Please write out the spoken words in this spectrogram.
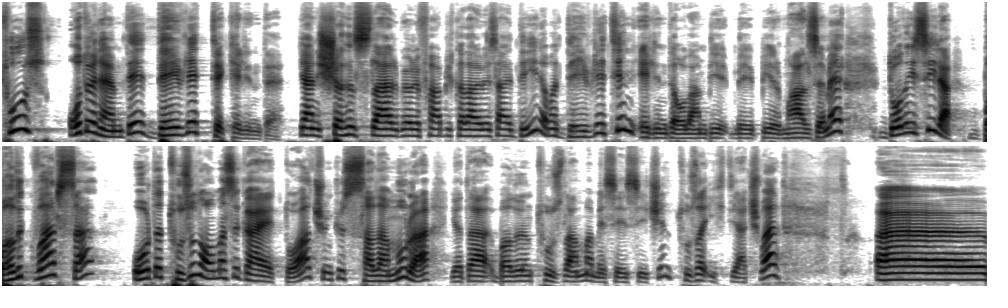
Tuz o dönemde devlet tekelinde. Yani şahıslar, böyle fabrikalar vesaire değil ama devletin elinde olan bir, bir, bir malzeme. Dolayısıyla balık varsa Orada tuzun olması gayet doğal çünkü salamura ya da balığın tuzlanma meselesi için tuza ihtiyaç var. Ee,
